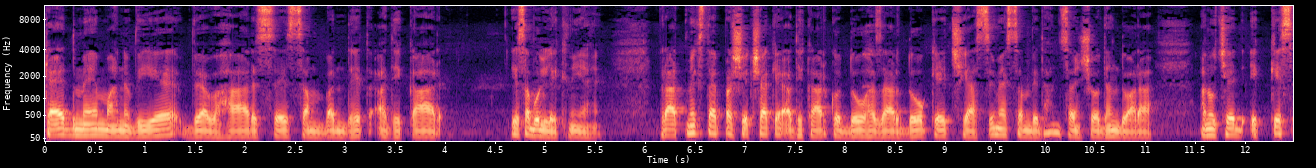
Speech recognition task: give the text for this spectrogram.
कैद में मानवीय व्यवहार से संबंधित अधिकार। ये सब उल्लेखनीय है। प्राथमिक स्तर पर शिक्षा के अधिकार को 2002 के छियासीवें संविधान संशोधन द्वारा अनुच्छेद 21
